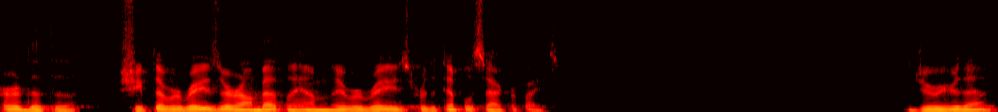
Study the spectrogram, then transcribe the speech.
heard that the sheep that were raised there around Bethlehem, they were raised for the temple sacrifice. Did you hear that?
